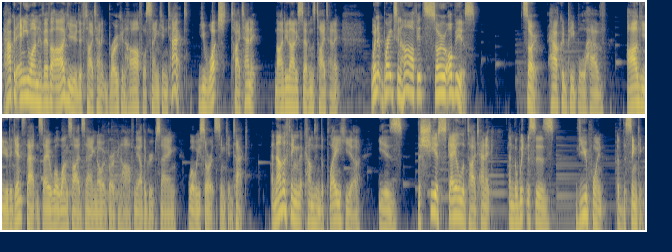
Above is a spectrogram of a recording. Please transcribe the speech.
how could anyone have ever argued if Titanic broke in half or sank intact? You watch Titanic, 1997's Titanic, when it breaks in half, it's so obvious. So, how could people have argued against that and say, well, one side saying, no, it broke in half, and the other group saying, well, we saw it sink intact? Another thing that comes into play here is the sheer scale of Titanic and the witnesses' viewpoint of the sinking.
